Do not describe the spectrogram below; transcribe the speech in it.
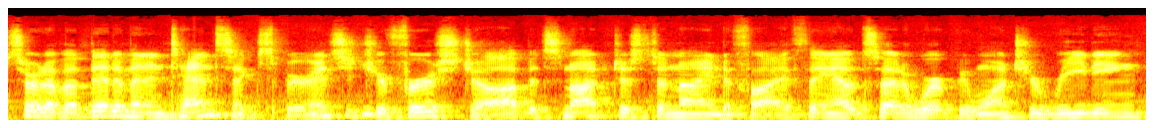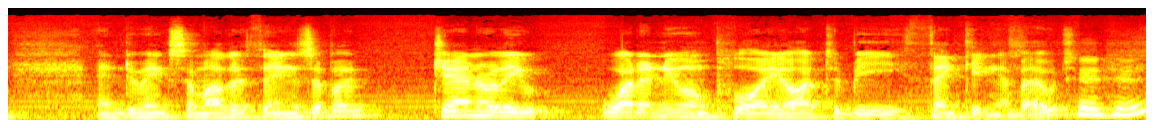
sort of a bit of an intense experience. It's your first job. It's not just a nine to five thing. Outside of work, we want you reading and doing some other things about generally what a new employee ought to be thinking about. Mm-hmm.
